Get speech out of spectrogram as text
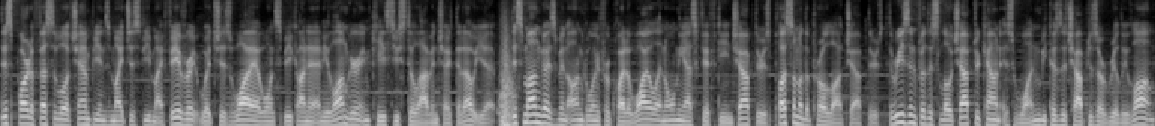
This part of Festival of Champions might just be my favorite, which is why I won't speak on it any longer in case you still haven't checked it out yet. This manga has been ongoing for quite a while and only has 15 chapters, plus some of the prologue chapters. The reason for this low chapter count is 1, because the chapters are really long,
